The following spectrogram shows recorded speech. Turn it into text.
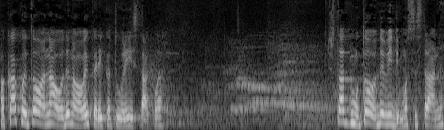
a kako je to ona ovde na ovoj karikaturi istakla? Šta mu to ovde vidimo sa strane?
